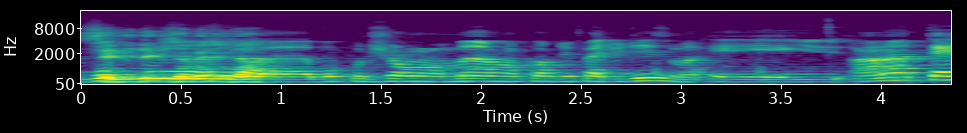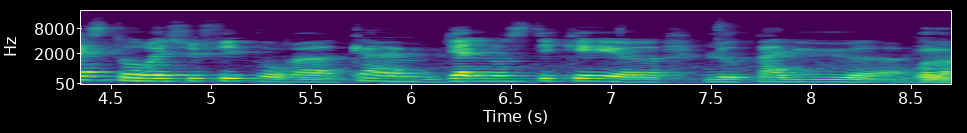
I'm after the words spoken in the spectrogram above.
idée que euh, beaucoup de gens meurent encore du paludisme et un test aurait suffi pour euh, quand même diagnostiquer euh, le palu, euh, Voilà,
